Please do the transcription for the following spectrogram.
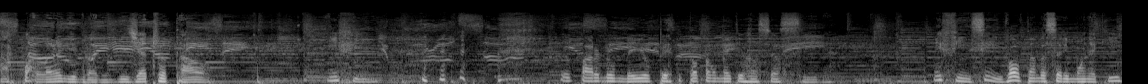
Aqualung, brother, de Jethro Tull. Enfim. eu paro no meio, eu perco totalmente o raciocínio. Enfim, sim, voltando à cerimônia aqui,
